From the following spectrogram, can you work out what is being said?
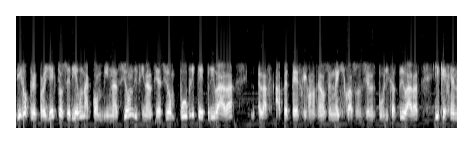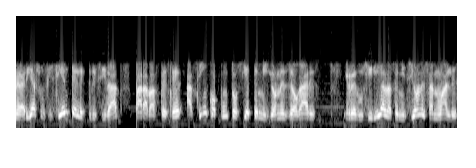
dijo que el proyecto sería una combinación de financiación pública y privada, las APPs que conocemos en México, asociaciones públicas privadas, y que generaría suficiente electricidad para abastecer a 5.7 millones de hogares y reduciría las emisiones anuales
